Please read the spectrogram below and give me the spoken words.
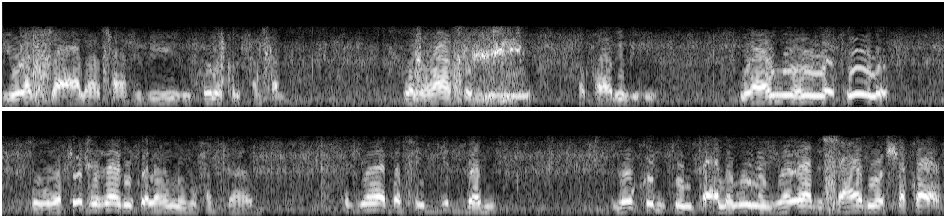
يوسع على صاحبه الخلق الحسن والواصل لأقاربه وعمره يطول وكيف ذلك؟ والعمر محدد الجواب بسيط جدا. لو كنتم تعلمون الجواب السعادة والشقاء.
